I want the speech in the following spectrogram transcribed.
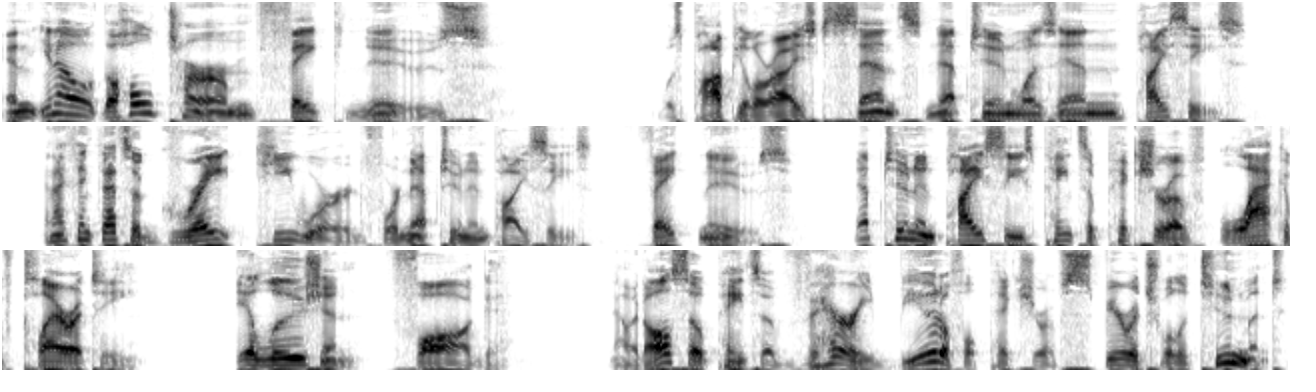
And you know, the whole term fake news was popularized since Neptune was in Pisces. And I think that's a great keyword for Neptune in Pisces. Fake news. Neptune in Pisces paints a picture of lack of clarity, illusion, fog. Now, it also paints a very beautiful picture of spiritual attunement.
